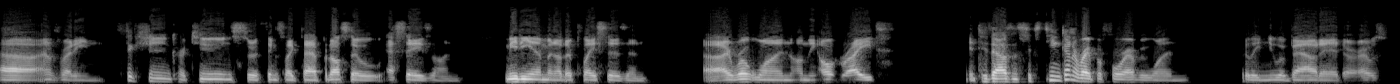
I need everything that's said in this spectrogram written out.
Uh, I was writing fiction, cartoons, sort of things like that, but also essays on Medium and other places. And uh, I wrote one on the alt right in 2016, kind of right before everyone really knew about it, or I was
